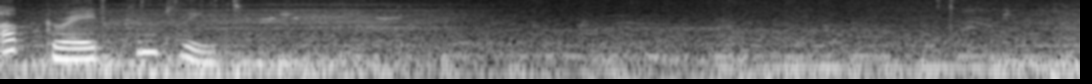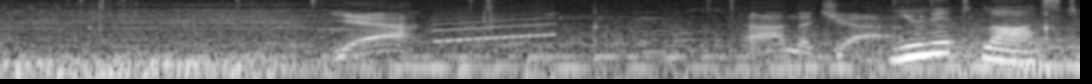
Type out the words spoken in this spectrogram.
Upgrade complete. Yeah. On the job. Unit lost.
